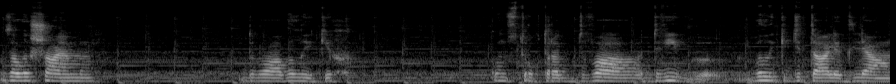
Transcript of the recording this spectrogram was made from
Залишаємо два великих конструктора два, дві великі деталі для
